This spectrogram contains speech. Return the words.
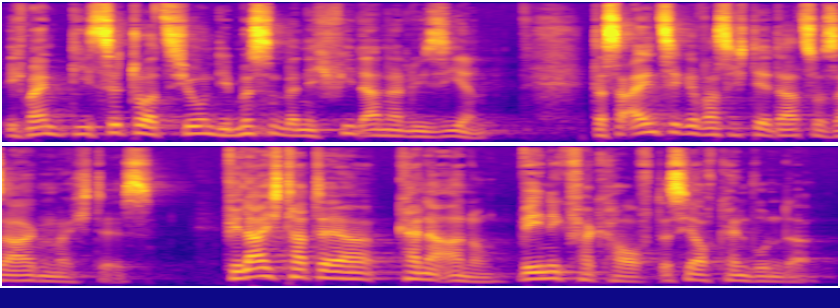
Ich meine, die Situation, die müssen wir nicht viel analysieren. Das Einzige, was ich dir dazu sagen möchte, ist, vielleicht hat er, keine Ahnung, wenig verkauft, ist ja auch kein Wunder.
